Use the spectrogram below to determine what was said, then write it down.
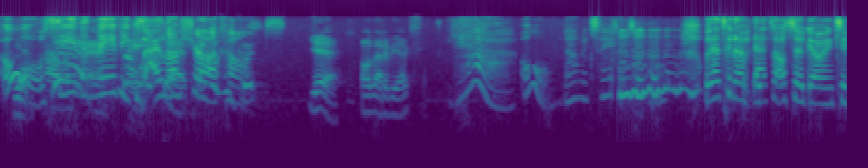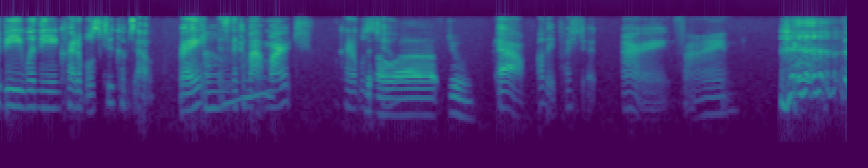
Oh, Yeah. see, Yeah, then maybe because I love that. That Sherlock was a good- Holmes. Yeah. Oh, that'd be excellent. Yeah. Oh, now I'm excited. well, that's gonna. That's also going to be when The Incredibles 2 comes out, right? Isn't it come out in March? Incredibles 2. No, uh, June. Oh, oh, they pushed it. All right, fine.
